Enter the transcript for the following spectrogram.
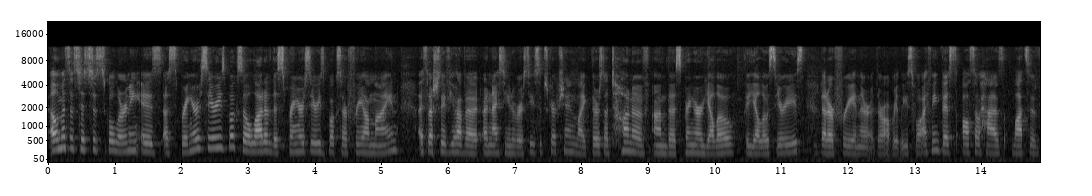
Elements of Statistical Learning is a Springer series book, so a lot of the Springer series books are free online, especially if you have a, a nice university subscription. Like there's a ton of um, the Springer Yellow, the Yellow series, that are free and they're, they're all really useful. I think this also has lots of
